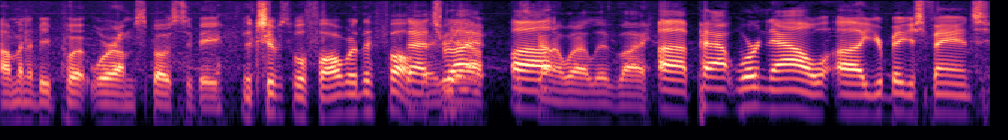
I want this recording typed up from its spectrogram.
I'm going to be put where I'm supposed to be. The chips will fall where they fall. That's baby. right. Yeah, that's Uh, kind of what I live by. Uh, Pat, we're now uh, your biggest fans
